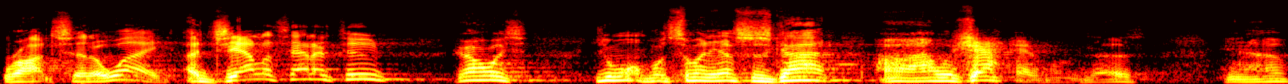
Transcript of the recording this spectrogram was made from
rots it away. A jealous attitude, you're always, you want what somebody else has got? Oh, I wish I had one of those, you know.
